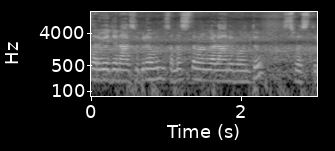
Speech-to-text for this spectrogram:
సర్వేజన శుభ్రం సమస్త మంగళాన్ని భవంతు స్వస్తి.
